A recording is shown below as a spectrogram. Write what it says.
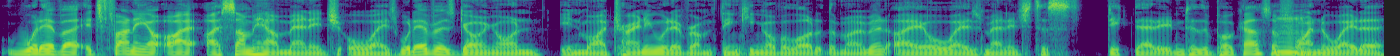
whatever, it's funny. I I somehow manage always whatever is going on in my training, whatever I'm thinking of a lot at the moment. I always manage to stick that into the podcast. I hmm. find a way to.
